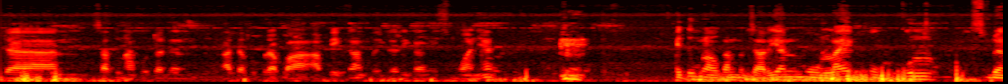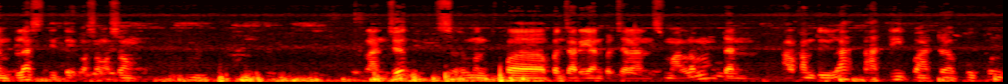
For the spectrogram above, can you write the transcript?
dan satu nakoda dan ada beberapa APK baik dari kami semuanya. Itu melakukan pencarian mulai pukul 19.00 lanjut pencarian berjalan semalam dan alhamdulillah tadi pada pukul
